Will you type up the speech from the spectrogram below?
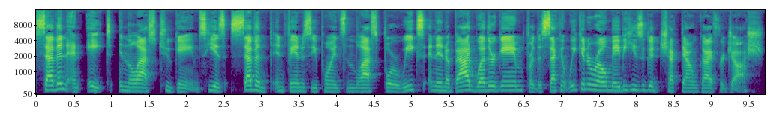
Seven and eight in the last two games. He is seventh in fantasy points in the last four weeks. And in a bad weather game for the second week in a row, maybe he's a good check down guy for Josh.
